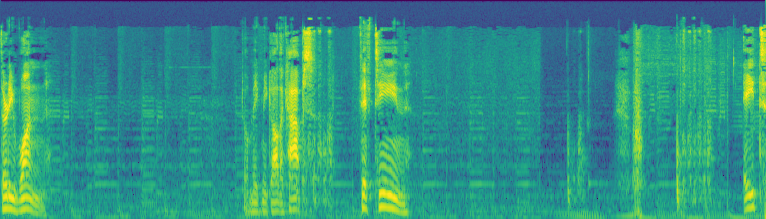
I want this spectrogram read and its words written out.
31. Don't make me call the cops. 15. 8.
